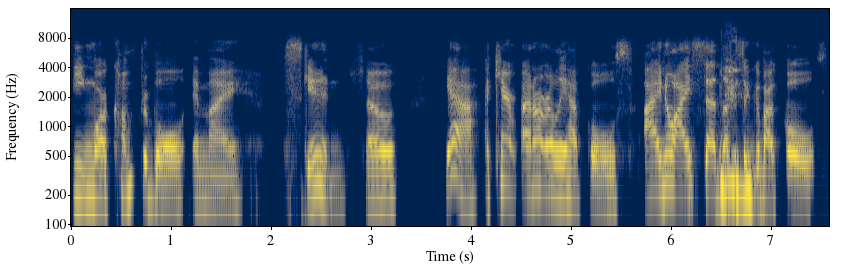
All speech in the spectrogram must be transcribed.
being more comfortable in my skin. So yeah, I can't I don't really have goals. I know I said let's think about goals.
